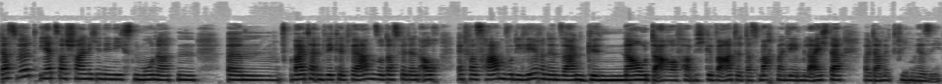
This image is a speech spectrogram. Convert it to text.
das wird jetzt wahrscheinlich in den nächsten Monaten ähm, weiterentwickelt werden, so dass wir dann auch etwas haben, wo die Lehrenden sagen, genau darauf habe ich gewartet, das macht mein Leben leichter, weil damit kriegen wir sie.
